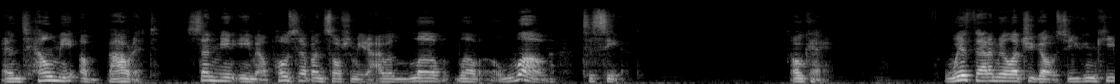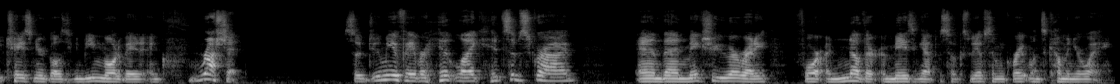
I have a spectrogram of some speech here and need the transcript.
and tell me about it. Send me an email, post it up on social media. I would love, love, love to see it. Okay, with that, I'm going to let you go so you can keep chasing your goals. You can be motivated and crush it. So do me a favor, hit like, hit subscribe, and then make sure you are ready for another amazing episode because we have some great ones coming your way.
